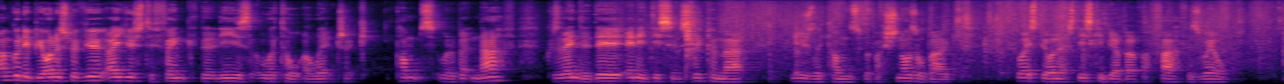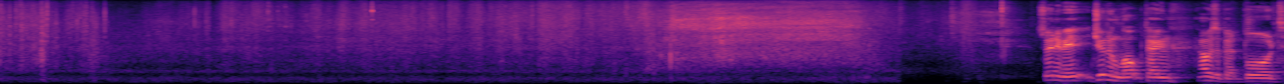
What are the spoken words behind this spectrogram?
I'm going to be honest with you, I used to think that these little electric pumps were a bit naff because at the end of the day any decent sleeping mat usually comes with a schnozzle bag but let's be honest these can be a bit of a faff as well. So anyway, during lockdown I was a bit bored,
